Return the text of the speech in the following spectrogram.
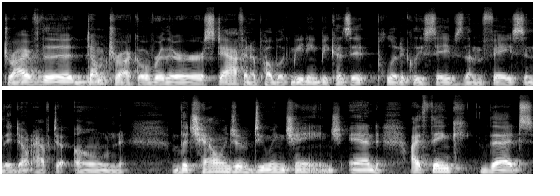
drive the dump truck over their staff in a public meeting because it politically saves them face and they don't have to own the challenge of doing change. And I think that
